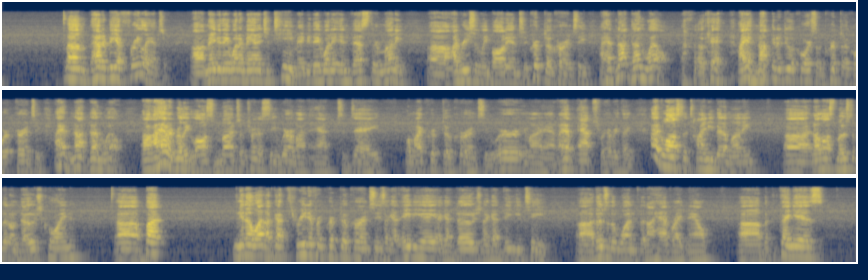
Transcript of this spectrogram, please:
Um, how to be a freelancer. Uh, maybe they want to manage a team. Maybe they want to invest their money. Uh, I recently bought into cryptocurrency. I have not done well. okay, I am not going to do a course on cryptocurrency. I have not done well. Uh, I haven't really lost much. I'm trying to see where am I at today on my cryptocurrency. Where am I at? I have apps for everything. I've lost a tiny bit of money, uh, and I lost most of it on Dogecoin. Uh, but you know what? I've got three different cryptocurrencies. I got ADA, I got Doge, and I got DET. Uh, those are the ones that I have right now. Uh, but the thing is,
